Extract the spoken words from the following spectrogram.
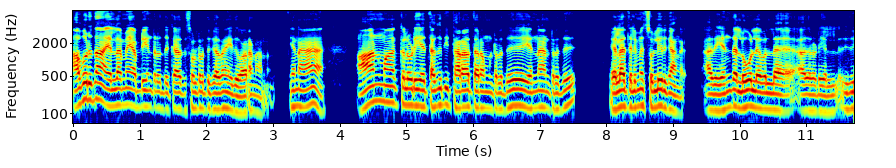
அவர் தான் எல்லாமே அப்படின்றதுக்காக சொல்கிறதுக்காக தான் இது வரேன் நான். ஏன்னா ஆன்மாக்களுடைய தகுதி தராதரம்ன்றது என்னன்றது எல்லாத்துலேயுமே சொல்லியிருக்காங்க. அது எந்த லோ லெவலில் அதனுடைய இது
